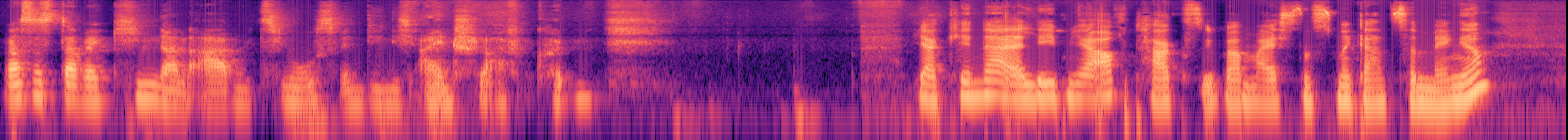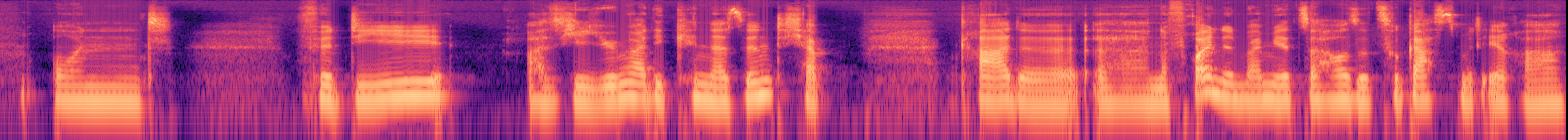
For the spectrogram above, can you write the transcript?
Was ist da bei Kindern abends los, wenn die nicht einschlafen können? Ja, Kinder erleben ja auch tagsüber meistens eine ganze Menge. Und für die, also je jünger die Kinder sind, ich habe gerade äh, eine Freundin bei mir zu Hause zu Gast mit ihrer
